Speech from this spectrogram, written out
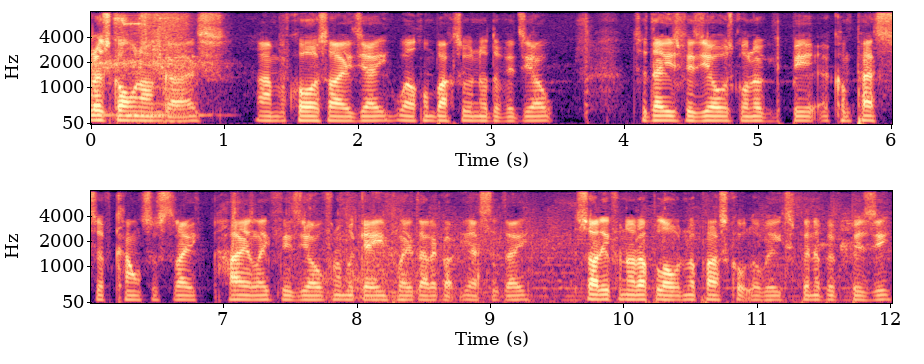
What is going on guys? I'm of course IJ, welcome back to another video. Today's video is going to be a competitive Counter Strike highlight video from a gameplay that I got yesterday. Sorry for not uploading the past couple of weeks, been a bit busy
